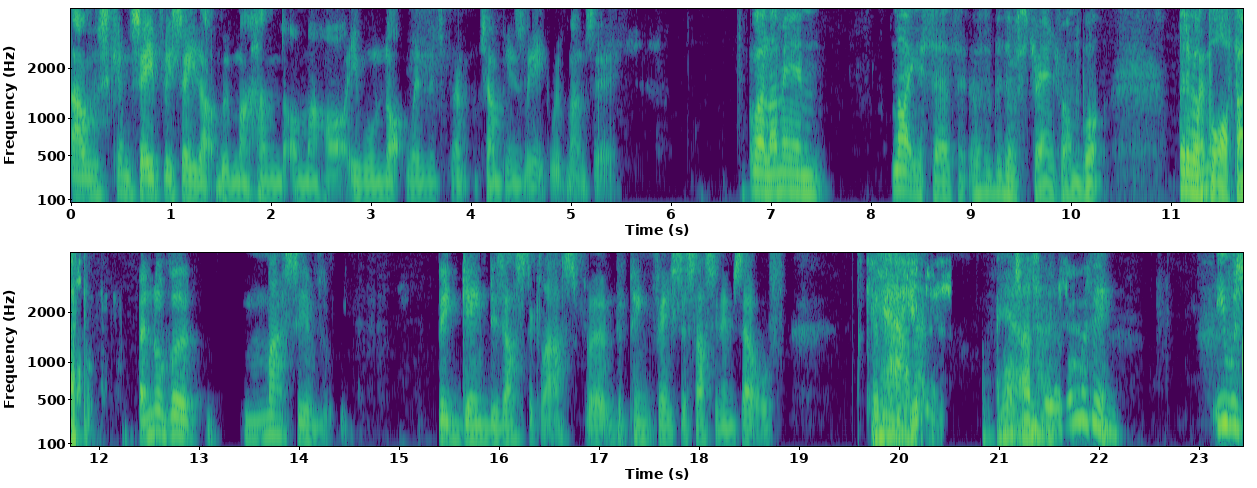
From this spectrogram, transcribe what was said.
I was- can safely say that with my hand on my heart. He will not win the Champions League with Man City. Well, I mean, like you says, it was a bit of a strange one, but bit of a bore fest. Another massive big game disaster class for the pink faced assassin himself. Kevin Yeah, De I Bruyne. yeah, What's going on with him? He was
